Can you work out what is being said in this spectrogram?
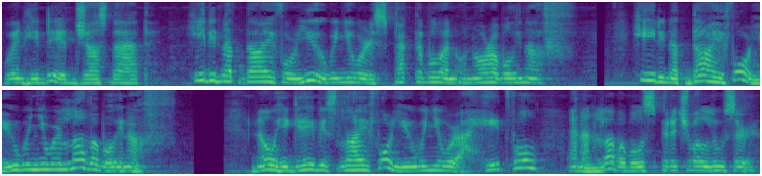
when he did just that. He did not die for you when you were respectable and honorable enough. He did not die for you when you were lovable enough. No, He gave His life for you when you were a hateful and unlovable spiritual loser.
